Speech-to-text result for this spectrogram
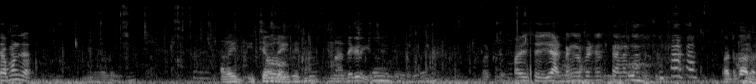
చెప్పండి సార్. అలా ఇచ్చాము దగ్గర నా దగ్గరికి? పట్టుకోవాలి.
